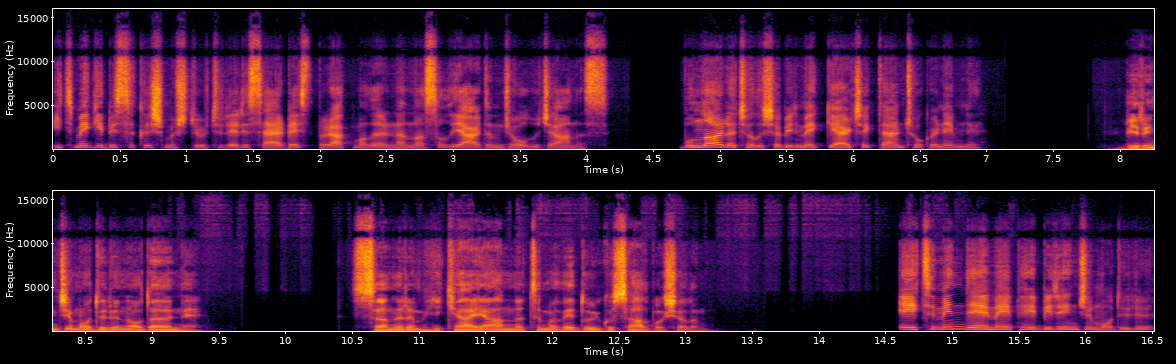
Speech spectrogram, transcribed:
itme gibi sıkışmış dürtüleri serbest bırakmalarına nasıl yardımcı olacağınız. Bunlarla çalışabilmek gerçekten çok önemli. Birinci modülün odağı ne? Sanırım hikaye anlatımı ve duygusal boşalım. Eğitimin DMP birinci modülü,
